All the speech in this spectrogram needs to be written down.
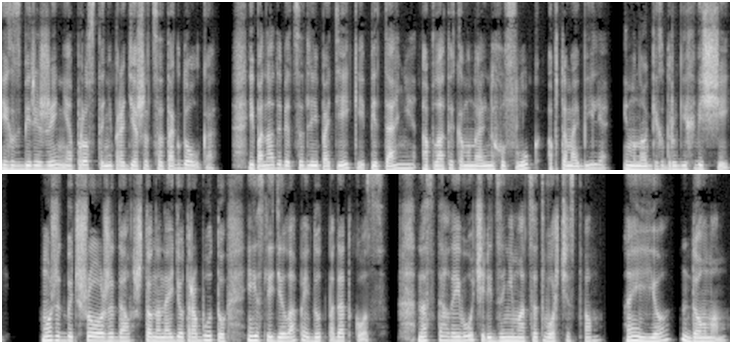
Их сбережения просто не продержатся так долго и понадобятся для ипотеки, питания, оплаты коммунальных услуг, автомобиля и многих других вещей. Может быть, Шоу ожидал, что она найдет работу, если дела пойдут под откос. Настала его очередь заниматься творчеством, а ее – домом.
